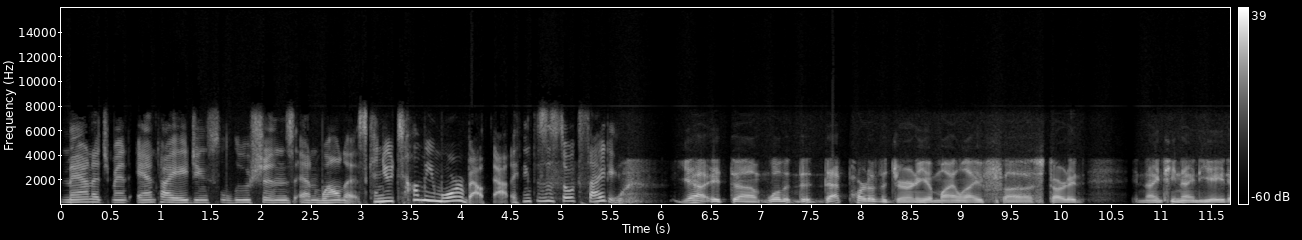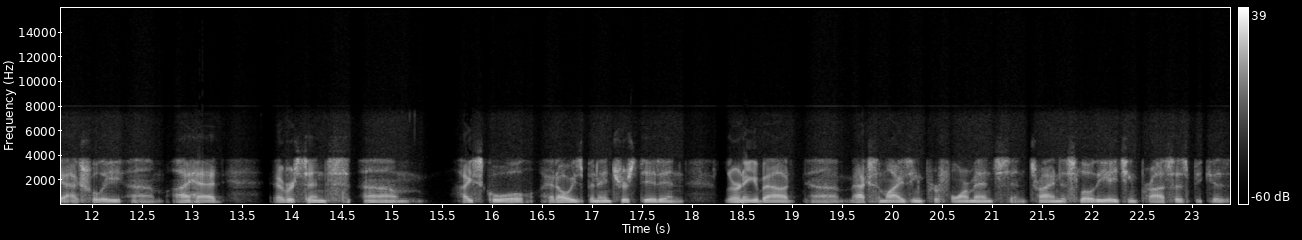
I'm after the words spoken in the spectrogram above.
management, anti aging solutions, and wellness. Can you tell me more about that? I think this is so exciting. Yeah, it um, well the, that part of the journey of my life uh, started in 1998. Actually, um, I had ever since um, high school had always been interested in learning about uh, maximizing performance and trying to slow the aging process because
